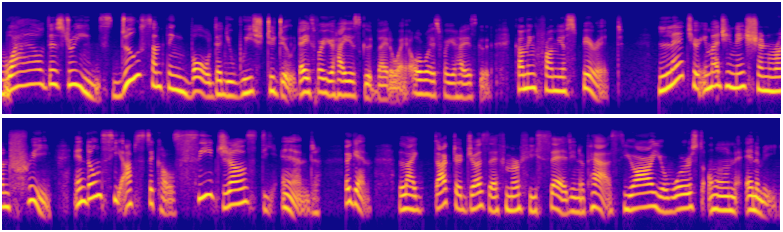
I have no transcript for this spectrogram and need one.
wildest dreams. Do something bold that you wish to do. That is for your highest good, by the way, always for your highest good, coming from your spirit. Let your imagination run free and don't see obstacles, see just the end. Again, like Dr. Joseph Murphy said in the past, you are your worst own enemy.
